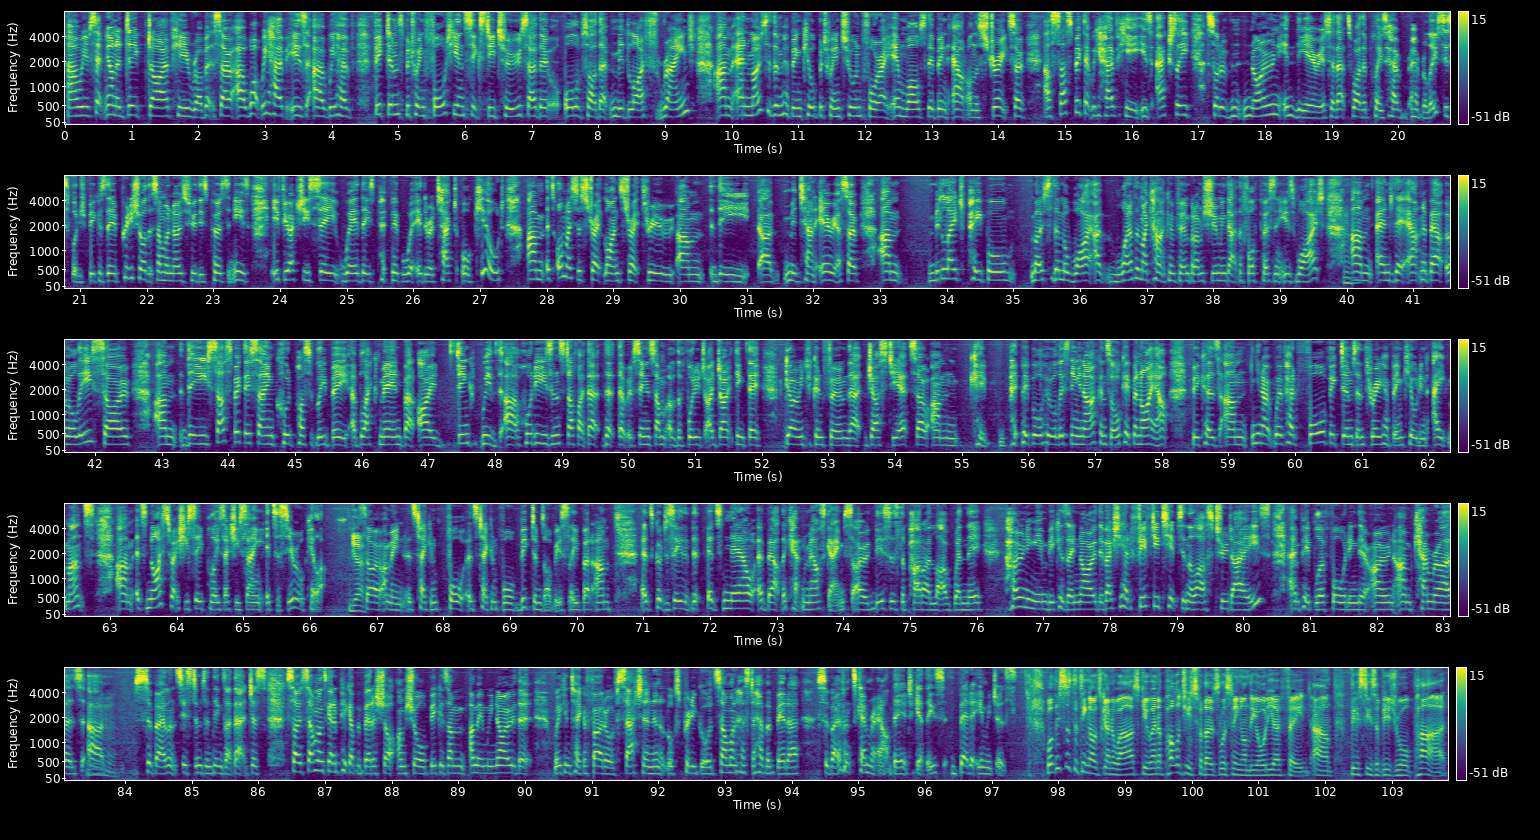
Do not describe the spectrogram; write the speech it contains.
Uh, we've set me on a deep dive here, Robert. So uh, what we have is uh, we have victims between 40 and 62, so they're all of that midlife range, um, and most of them have been killed between 2 and 4 a.m. whilst they've been out on the street. So our suspect that we have here is actually sort of known in the area, so that's why the police have, have released this footage because they're pretty sure that someone knows who this person is. If you actually see where these pe- people were either attacked or killed, um, it's almost a straight line straight through um, the uh, Midtown area. So um, middle aged people, most of them are white. I, one of them I can't confirm, but I'm assuming that the fourth person is white, mm-hmm. um, and they're out and about early. So um, the suspect they're saying could possibly be a black man, but I think with uh, hoodies and stuff like that, that that we've seen in some of the footage, I don't think they're going to confirm that just yet. So um, keep p- people who are listening in Arkansas keep an eye out because um, you know we've had four victims and three have been killed in eight months. Um, it's nice to actually see police actually saying saying it's a serial killer. Yeah. So I mean, it's taken four. It's taken four victims, obviously, but um, it's good to see that it's now about the cat and mouse game. So this is the part I love when they're honing in because they know they've actually had 50 tips in the last two days, and people are forwarding their own um, cameras, uh, surveillance systems, and things like that. Just so someone's going to pick up a better shot, I'm sure, because I'm. I mean, we know that we can take a photo of Saturn and it looks pretty good. Someone has to have a better surveillance camera out there to get these better images. Well, this is the thing I was going to ask you, and apologies for those listening on the audio feed. Um, this is a visual part.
